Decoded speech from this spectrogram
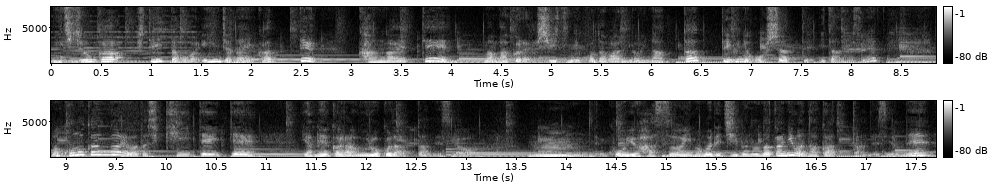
日常化していった方がいいんじゃないかって考えて、まあ、枕やシーツにこだわるようになったっていうふうにおっしゃっていたんですね。まあ、この考えを私聞いていていや目から鱗だったんですよ。うんこういう発想は今まで自分の中にはなかったんですよね。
